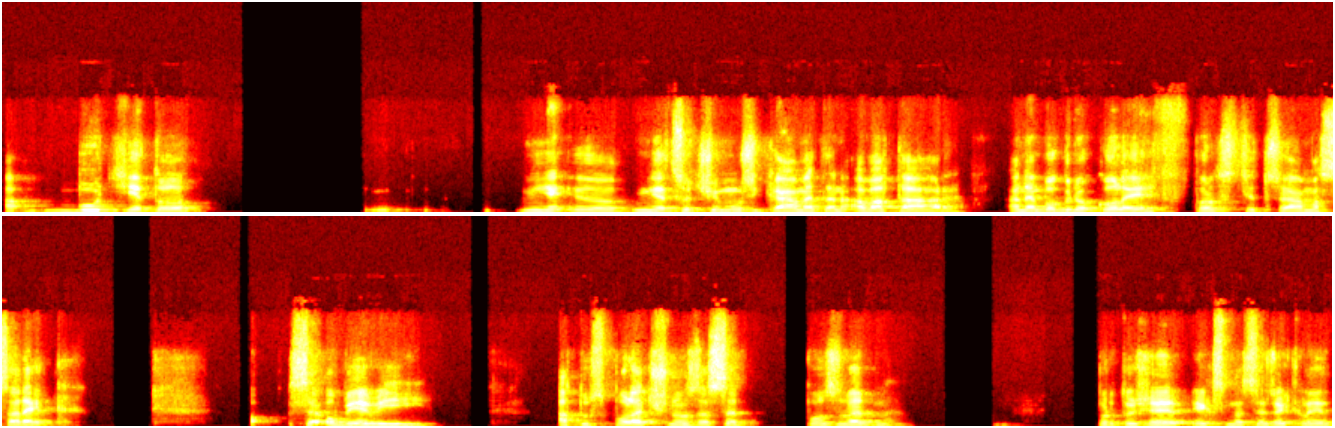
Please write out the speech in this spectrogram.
a buď je to ně, něco, čemu říkáme ten avatar, anebo kdokoliv, prostě třeba Masaryk, se objeví a tu společnost zase pozvedne. Protože, jak jsme si řekli,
